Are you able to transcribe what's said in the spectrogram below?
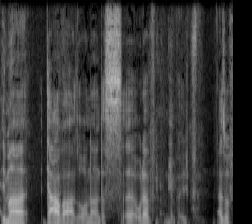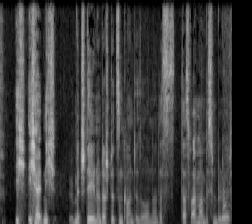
immer da war, so, ne? Und das, äh, oder also ich, ich halt nicht mit Stillen unterstützen konnte. So, ne? das, das war immer ein bisschen blöd.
